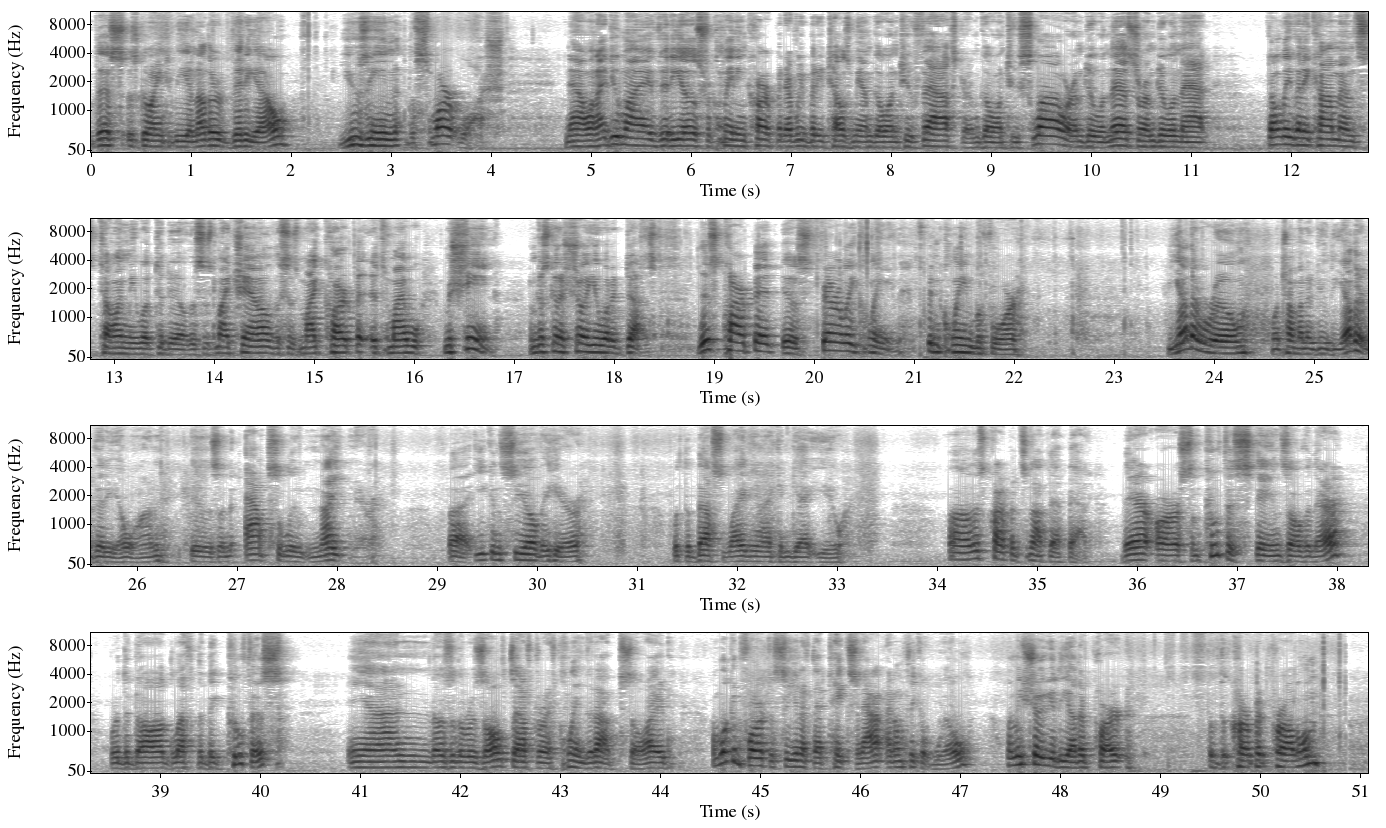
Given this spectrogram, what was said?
this is going to be another video using the smartwash. Now, when I do my videos for cleaning carpet, everybody tells me I'm going too fast, or I'm going too slow, or I'm doing this, or I'm doing that. Don't leave any comments telling me what to do. This is my channel, this is my carpet, it's my machine. I'm just going to show you what it does. This carpet is fairly clean. It's been cleaned before. The other room, which I'm going to do the other video on, is an absolute nightmare. But you can see over here, with the best lighting I can get you, uh, this carpet's not that bad. There are some poofus stains over there, where the dog left the big poofus, and those are the results after I've cleaned it up. So I, I'm looking forward to seeing if that takes it out. I don't think it will. Let me show you the other part of the carpet problem.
